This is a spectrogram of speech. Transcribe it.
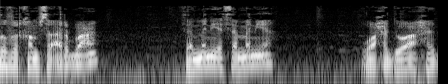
054 ثمانية ثمانية واحد واحد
